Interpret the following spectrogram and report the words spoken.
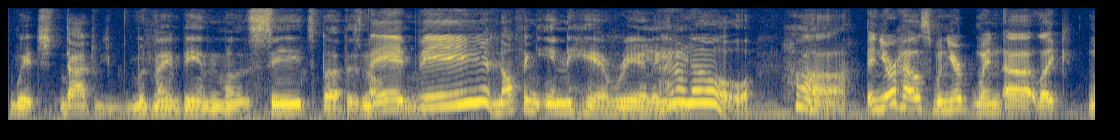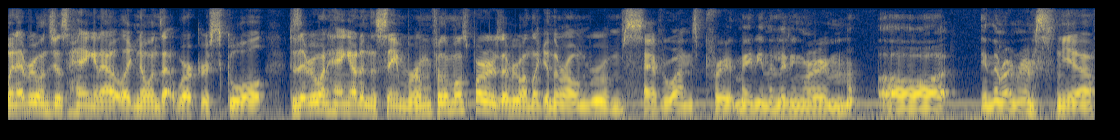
which Dad would maybe be in one of the seats, but there's nothing. Maybe Nothing in here really. I don't know. Huh. In your house, when you're when uh like when everyone's just hanging out, like no one's at work or school, does everyone hang out in the same room for the most part, or is everyone like in their own rooms? Everyone's pre- maybe in the living room or in their own rooms. Yeah.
